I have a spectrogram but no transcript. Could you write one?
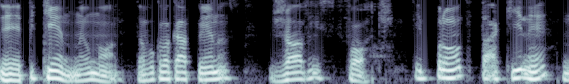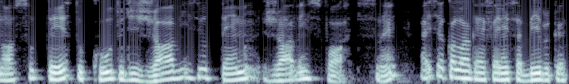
é, pequeno né, o nome. Então, vou colocar apenas jovens fortes. E pronto, está aqui, né, nosso texto, culto de jovens e o tema jovens fortes, né? Aí você coloca a referência bíblica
